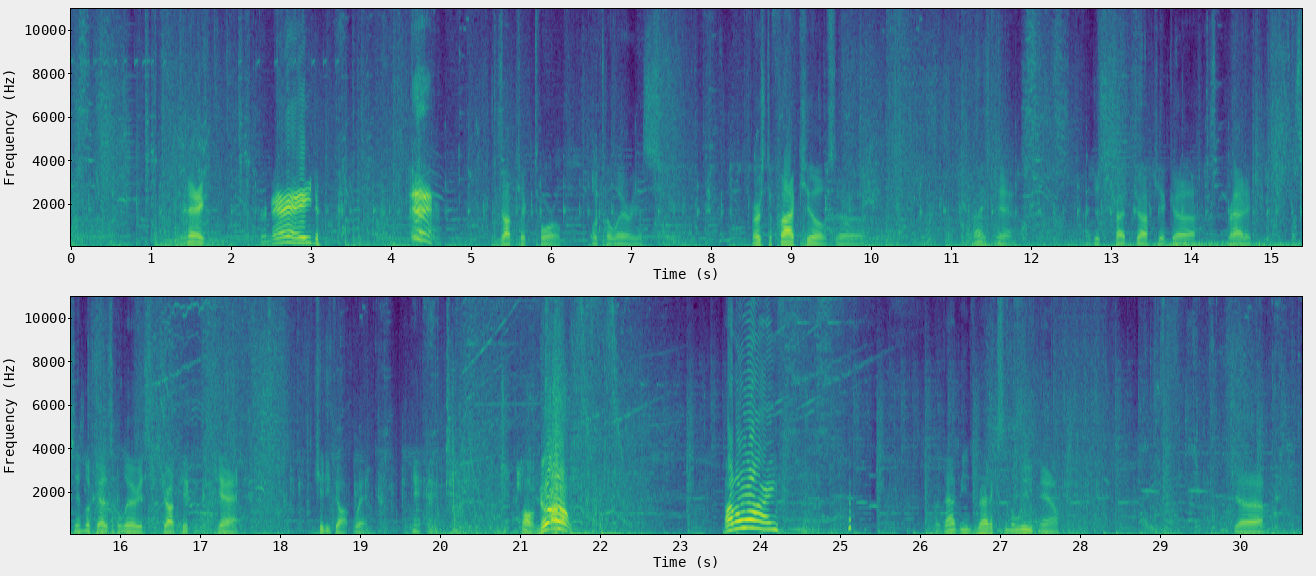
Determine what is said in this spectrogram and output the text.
Grenade! Grenade! Drop kick Toro. Looked hilarious. First to five kills. Uh, right? Yeah. I just tried to drop kick uh, Radec. Didn't look as hilarious as drop kicking the cat. Kitty got wet. Oh no! I'm alive! but that means Radec's in the lead now. Which, uh,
